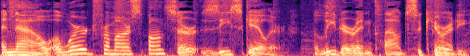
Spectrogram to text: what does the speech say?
And now, a word from our sponsor, Zscaler, the leader in cloud security.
